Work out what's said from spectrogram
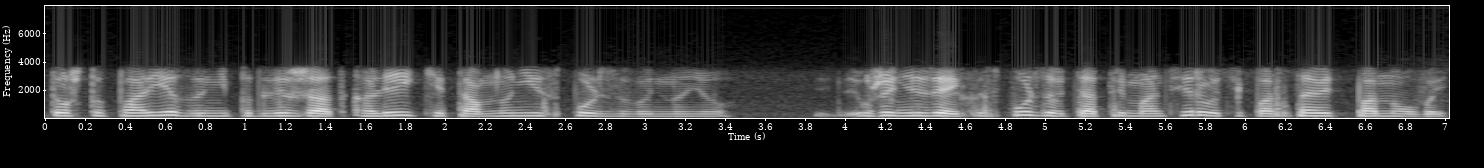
То, что порезы не подлежат колейке, там, ну, не использованию. Уже нельзя их использовать, отремонтировать и поставить по новой.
